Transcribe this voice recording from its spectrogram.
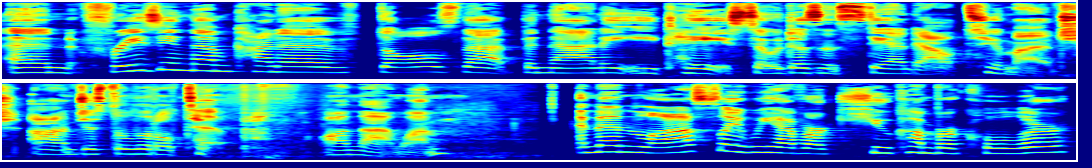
And freezing them kind of dulls that banana y taste so it doesn't stand out too much. Uh, just a little tip on that one. And then lastly, we have our cucumber cooler.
